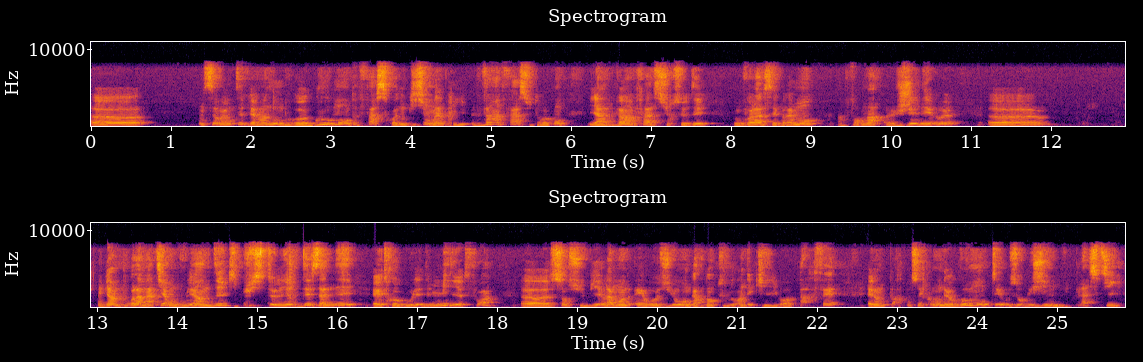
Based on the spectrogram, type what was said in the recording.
on s'est orienté vers un nombre gourmand de faces, quoi. Donc ici, on a pris 20 faces, tu te rends compte? Il y a 20 faces sur ce dé. Donc voilà, c'est vraiment un format euh, généreux. euh, eh bien, pour la matière, on voulait un dé qui puisse tenir des années et être roulé des milliers de fois euh, sans subir la moindre érosion, en gardant toujours un équilibre parfait. Et donc, par conséquent, on est remonté aux origines du plastique.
